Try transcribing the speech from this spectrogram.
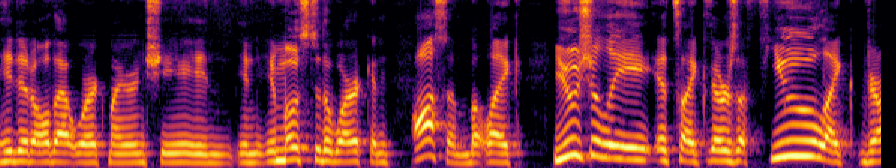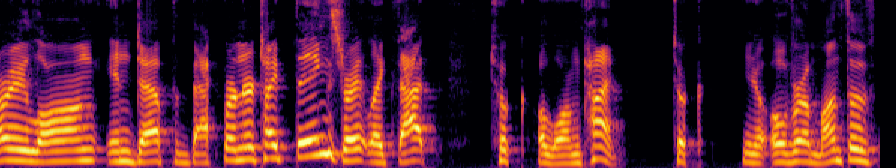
he did all that work, Myron Xie, and, in most of the work, and awesome. But like, usually it's like there's a few like very long, in-depth back burner type things, right? Like that took a long time. Took you know over a month of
